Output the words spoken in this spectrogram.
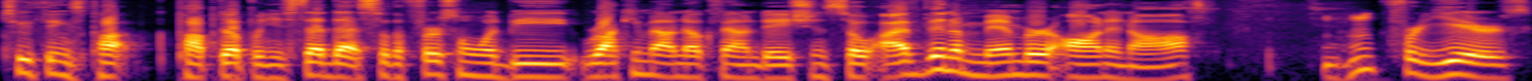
two things pop, popped up when you said that. So the first one would be Rocky Mountain Elk Foundation. So I've been a member on and off mm-hmm. for years,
